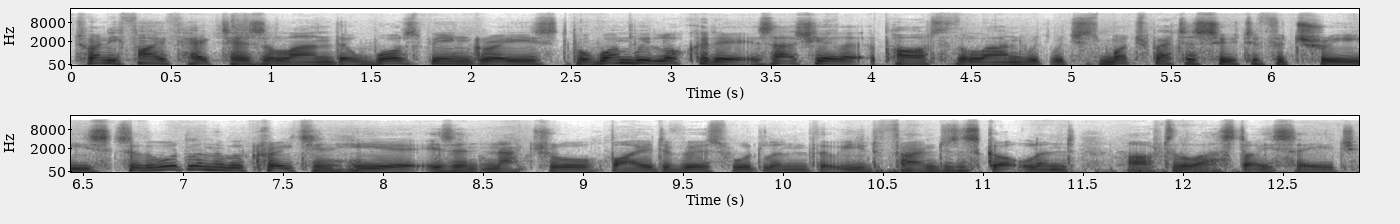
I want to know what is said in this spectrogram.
25 hectares of land that was being grazed, but when we look at it, it's actually a part of the land which is much better suited for trees. So the woodland that we're creating here is a natural biodiverse woodland that we found in Scotland after the last ice age.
